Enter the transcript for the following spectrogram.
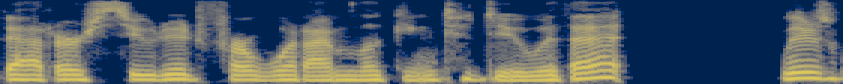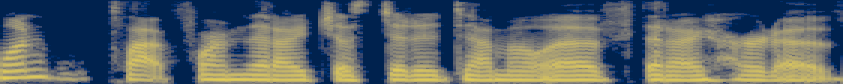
better suited for what I'm looking to do with it. There's one platform that I just did a demo of that I heard of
